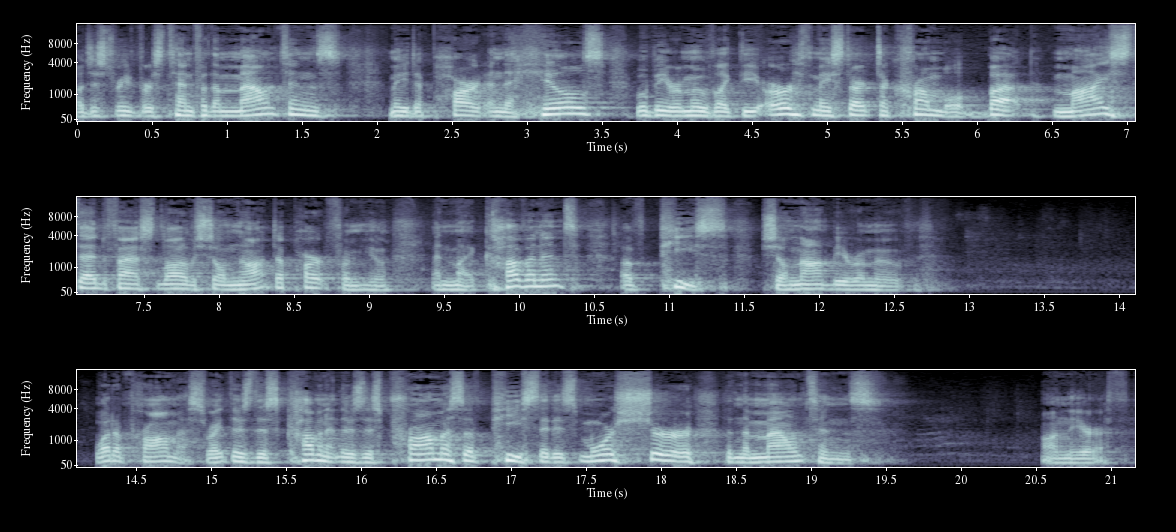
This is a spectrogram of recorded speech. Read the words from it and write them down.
I'll just read verse 10. For the mountains may depart and the hills will be removed, like the earth may start to crumble, but my steadfast love shall not depart from you, and my covenant of peace shall not be removed. What a promise, right? There's this covenant, there's this promise of peace that is more sure than the mountains on the earth.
